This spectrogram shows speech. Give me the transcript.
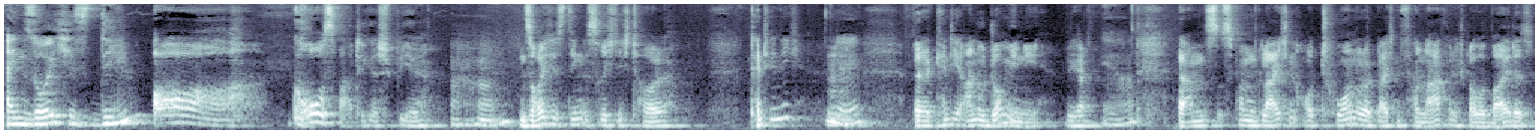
Ein solches Ding. Oh, großartiges Spiel. Ein solches Ding ist richtig toll. Kennt ihr nicht? Nee. Äh, kennt ihr Anno Domini? Ja. Ja. Ähm, es ist vom gleichen Autoren oder gleichen Verlag, ich glaube beides.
